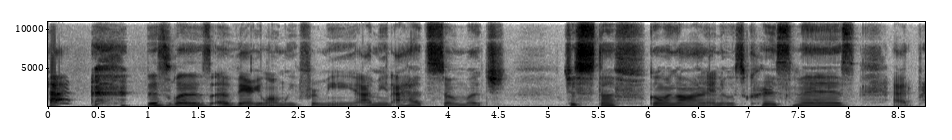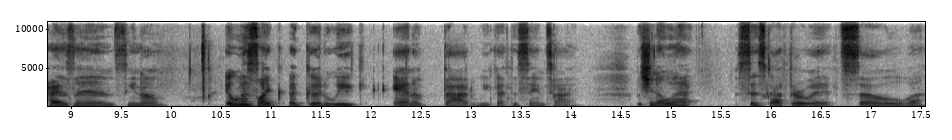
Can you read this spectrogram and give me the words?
this was a very long week for me. I mean, I had so much just stuff going on, and it was Christmas, I had presents, you know. It was like a good week and a bad week at the same time. But you know what? Sis got through it. So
